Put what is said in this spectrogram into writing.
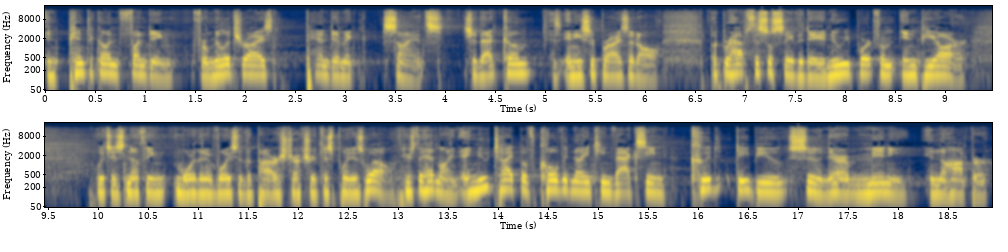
in Pentagon funding for militarized pandemic science. Should that come as any surprise at all? But perhaps this will save the day. A new report from NPR, which is nothing more than a voice of the power structure at this point as well. Here's the headline A new type of COVID 19 vaccine could debut soon. There are many in the hopper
